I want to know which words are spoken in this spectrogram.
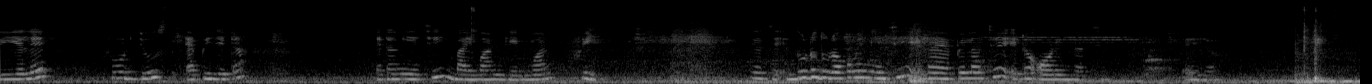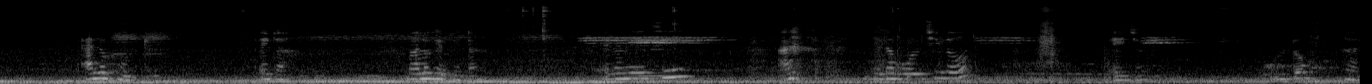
রিয়েলের ফ্রুট জুস অ্যাপি যেটা, এটা নিয়েছি buy one get one free ঠিক আছে? দুটো দু রকমের নিয়েছি, এটা অ্যাপেল আছে, এটা অরেঞ্জ আছে। এই যা। অ্যালো ফ্রুট এটা। ভালো খেতে এটা। এটা নিয়েছি, যেটা বলছিল, এই যে, উল্টো হ্যাঁ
